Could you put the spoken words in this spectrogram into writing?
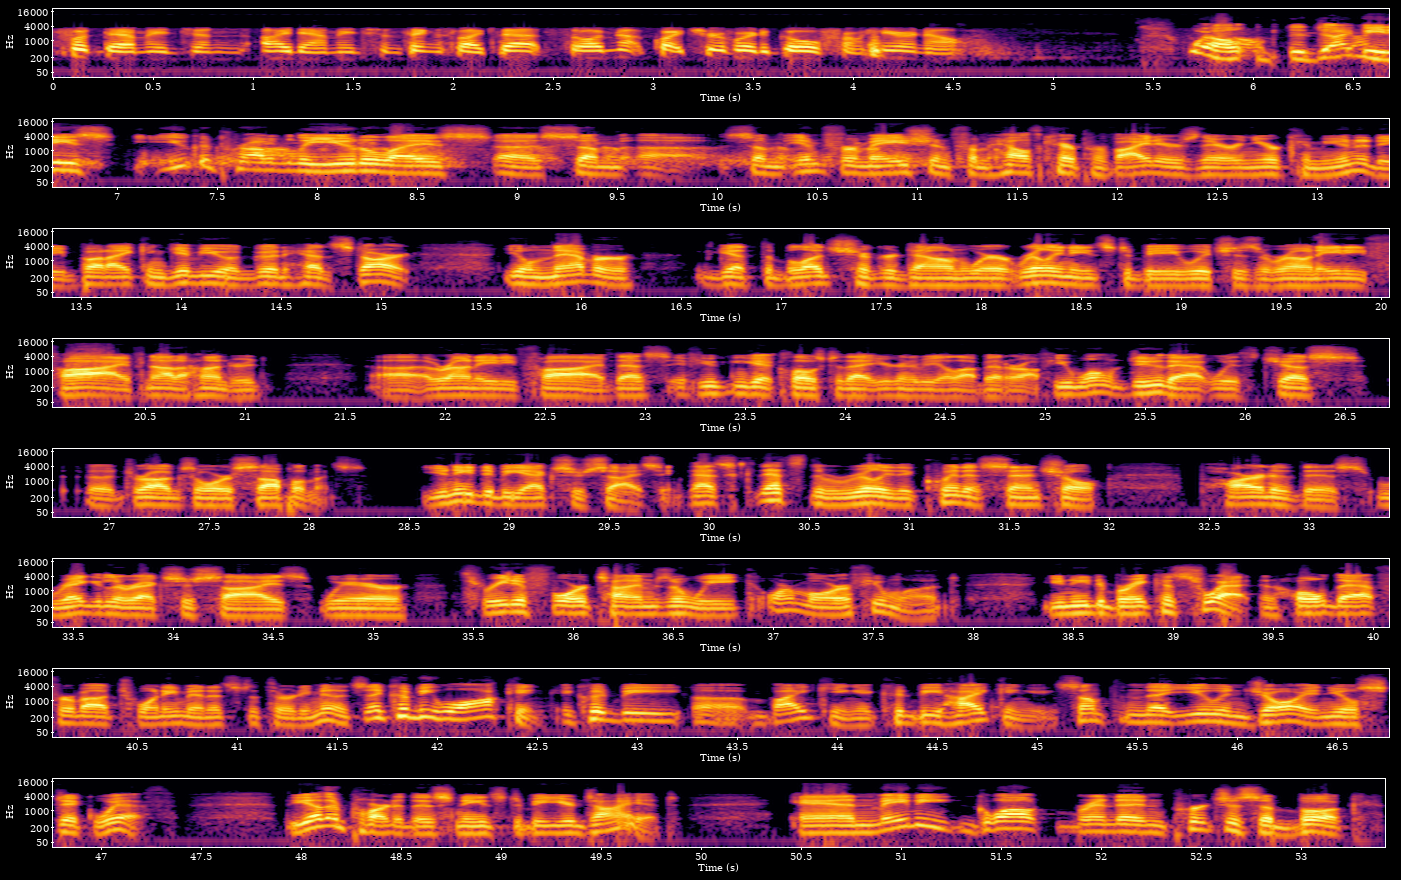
foot damage and eye damage and things like that. So I'm not quite sure where to go from here now. Well, diabetes, you could probably utilize uh, some uh, some information from healthcare providers there in your community, but I can give you a good head start. You'll never get the blood sugar down where it really needs to be, which is around 85, not 100. Uh, around 85. That's if you can get close to that, you're going to be a lot better off. You won't do that with just uh, drugs or supplements. You need to be exercising. That's that's the really the quintessential part of this regular exercise where three to four times a week or more if you want you need to break a sweat and hold that for about 20 minutes to 30 minutes it could be walking it could be uh, biking it could be hiking something that you enjoy and you'll stick with the other part of this needs to be your diet and maybe go out brenda and purchase a book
